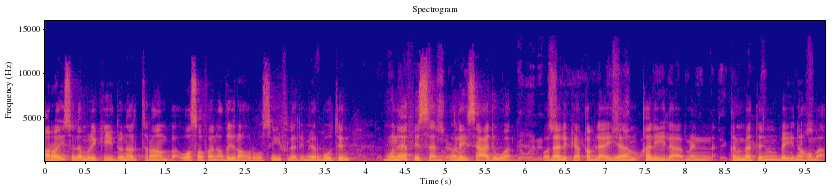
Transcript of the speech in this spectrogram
الرئيس الأمريكي دونالد ترامب وصف نظيره الروسي فلاديمير بوتين منافسا وليس عدوا وذلك قبل أيام قليلة من قمة بينهما.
